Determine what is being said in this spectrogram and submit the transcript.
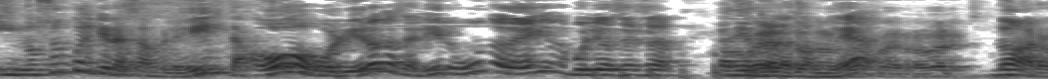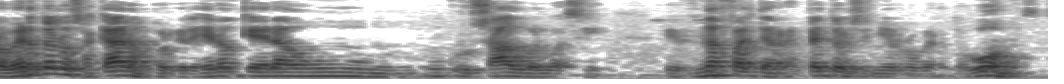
Y no son cualquier asambleísta. Oh, volvieron a salir. Uno de ellos volvió a ser candidato a la asamblea. fue Roberto. No, a Roberto lo sacaron porque le dijeron que era un, un cruzado o algo así. Es una falta de respeto del señor Roberto Gómez.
